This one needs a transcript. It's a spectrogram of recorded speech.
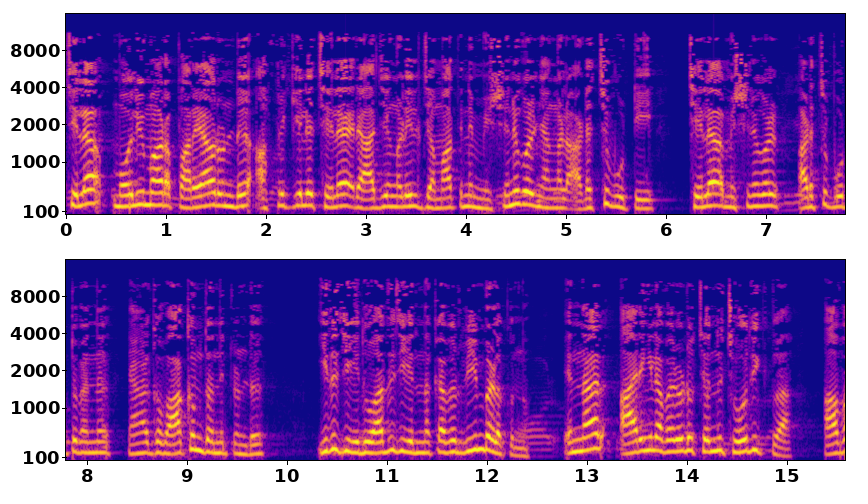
ചില മൗലിമാർ പറയാറുണ്ട് ആഫ്രിക്കയിലെ ചില രാജ്യങ്ങളിൽ ജമാത്തിന്റെ മിഷനുകൾ ഞങ്ങൾ അടച്ചുപൂട്ടി ചില മിഷനുകൾ അടച്ചുപൂട്ടുമെന്ന് ഞങ്ങൾക്ക് വാക്കും തന്നിട്ടുണ്ട്. ഇത് ചെയ്തു അത് ചെയ്തെന്നൊക്കെ അവർ വീമ്പിളക്കുന്നു. എന്നാൽ ആരെങ്കിലും അവരോട് ചെന്ന് ചോദിക്കുക അവ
